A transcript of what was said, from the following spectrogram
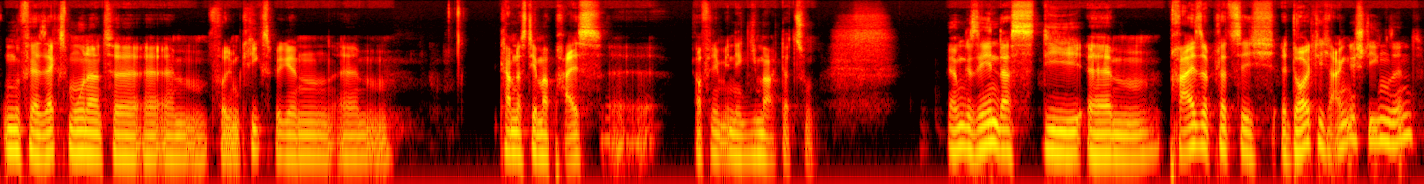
ungefähr sechs Monate äh, vor dem Kriegsbeginn kam das Thema Preis äh, auf dem Energiemarkt dazu. Wir haben gesehen, dass die ähm, Preise plötzlich äh, deutlich angestiegen sind.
